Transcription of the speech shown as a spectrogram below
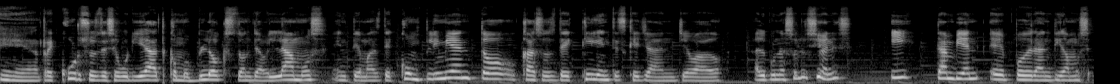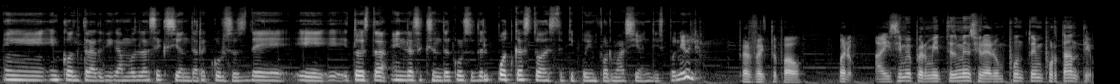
eh, recursos de seguridad como blogs donde hablamos en temas de cumplimiento o casos de clientes que ya han llevado algunas soluciones y también eh, podrán digamos encontrar digamos la sección de recursos de toda esta en la sección de recursos del podcast toda este tipo de información disponible perfecto Pau. Bueno ahí si me permites mencionar un punto importante.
